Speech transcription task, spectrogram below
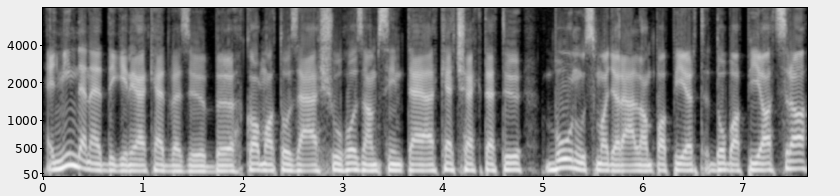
egy minden eddiginél kedvezőbb kamatozású hozamszinttel kecsegtető bónusz magyar állampapírt dob a piacra.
